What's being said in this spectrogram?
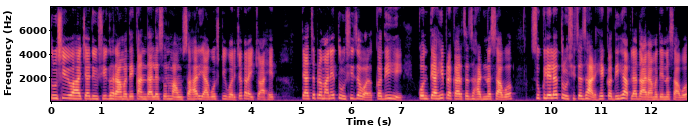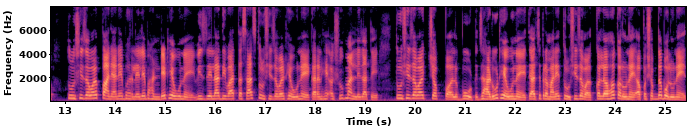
तुळशी विवाहाच्या दिवशी घरामध्ये कांदा लसूण मांसाहार या गोष्टी वर्ज करायच्या आहेत. त्याचप्रमाणे तुळशीजवळ कधीही कोणत्याही प्रकारचं झाड नसावं. सुकलेलं तुळशीचं झाड हे कधीही आपल्या दारामध्ये नसावं. तुळशीजवळ पाण्याने भरलेले भांडे ठेवू नये. विजेला दिवा तसाच तुळशीजवळ ठेवू नये कारण हे अशुभ मानले जाते. तुळशीजवळ चप्पल बूट झाडू ठेवू नये. त्याचप्रमाणे तुळशीजवळ कलह करू नये अपशब्द बोलू नयेत.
